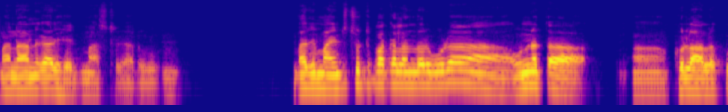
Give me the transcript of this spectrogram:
మా నాన్నగారు హెడ్ మాస్టర్ గారు. మరి మా ఇంటి చుట్టుపక్కలందరూ కూడా ఉన్నత కులాలకు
